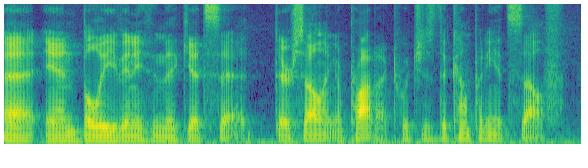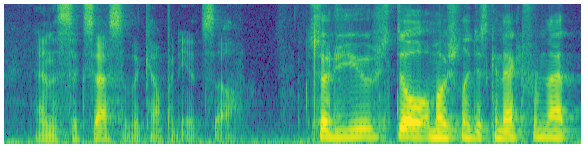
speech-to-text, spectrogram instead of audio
uh, and believe anything that gets said. They're selling a product, which is the company itself and the success of the company itself. So, do you still emotionally disconnect from that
